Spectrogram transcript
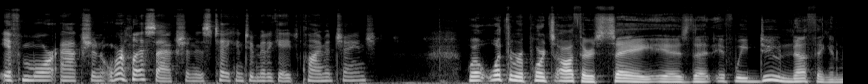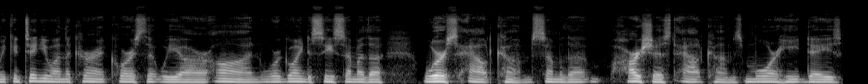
if more action or less action is taken to mitigate climate change? Well, what the report's authors say is that if we do nothing and we continue on the current course that we are on, we're going to see some of the worst outcomes, some of the harshest outcomes, more heat days,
